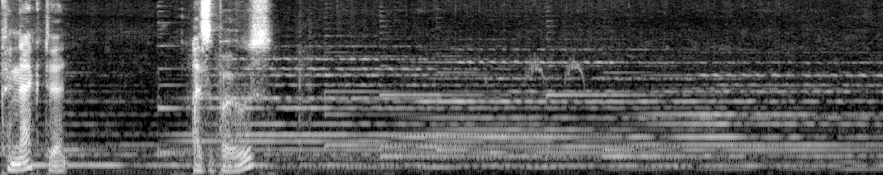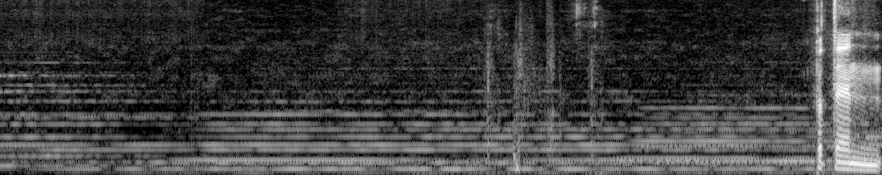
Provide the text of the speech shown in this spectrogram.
Connect it, I suppose. But then...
